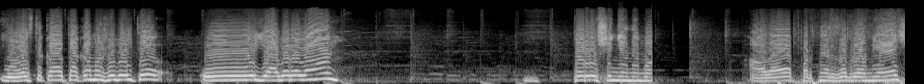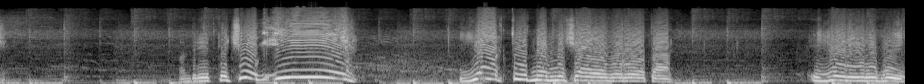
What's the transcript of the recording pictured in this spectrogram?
І ось така атака може вийти у Яворова. Порушення немає. Але партнер забрав м'яч. Андрій Ткачук. І. Як тут не влучає ворота Юрій Рибій.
